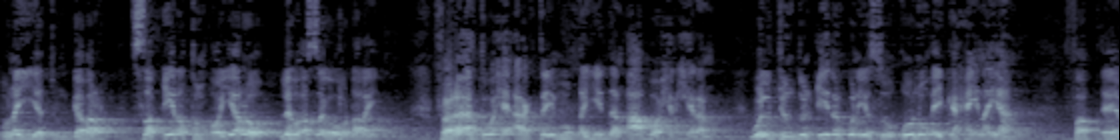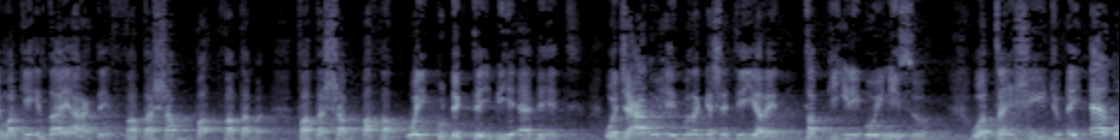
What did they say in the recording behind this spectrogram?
bunayatun gabar saqiiratun oo yaroo lahu asaga uu dhalay. Fara'atu waxay aragtay muqayidan aabboo waljundun ciidankuna yasuuquunu ay kaxaynayaan. Markii intaa ay aragtay fatashabbaad way ku dhegtay bihi aabbaheed wajacad waxay guda gashay tii yareed tabkii inay ooynayso. Watanshiiju ay aad u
